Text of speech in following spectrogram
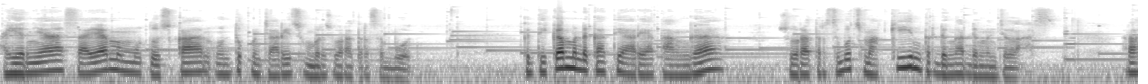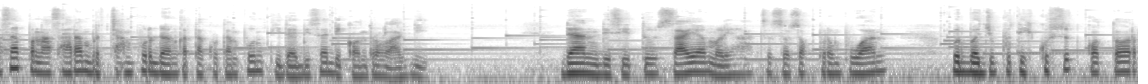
Akhirnya, saya memutuskan untuk mencari sumber suara tersebut. Ketika mendekati area tangga, suara tersebut semakin terdengar dengan jelas. Rasa penasaran bercampur dengan ketakutan pun tidak bisa dikontrol lagi. Dan di situ saya melihat sesosok perempuan berbaju putih kusut kotor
